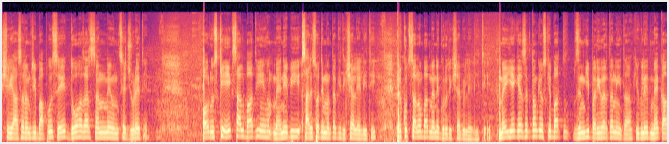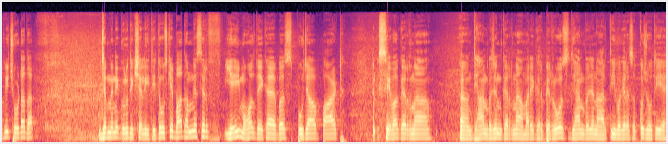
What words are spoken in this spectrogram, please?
श्री आसाराम जी बापू से 2000 सन में उनसे जुड़े थे। और उसके एक साल बाद ही मैंने भी सारस्वती मंत्र की दीक्षा ले ली थी। फिर कुछ सालों बाद मैंने गुरु दीक्षा भी ले ली थी। मैं ये कह सकता हूँ कि उसके बाद तो ज़िंदगी परिवर्तन ही था, क्योंकि मैं काफ़ी छोटा था। जब मैंने गुरु दीक्षा ली थी तो उसके बाद हमने सिर्फ़ यही माहौल देखा है, बस पूजा पाठ, सेवा करना ध्यान भजन करना, हमारे घर पे रोज़ ध्यान भजन, आरती वगैरह सब कुछ होती है।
